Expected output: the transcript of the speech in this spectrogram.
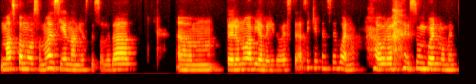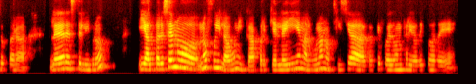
más famoso, ¿no? Es Cien años de soledad, pero no había leído este, así que pensé, bueno, ahora es un buen momento para leer este libro. Y al parecer no, no fui la única, porque leí en alguna noticia, creo que fue de un periódico de,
